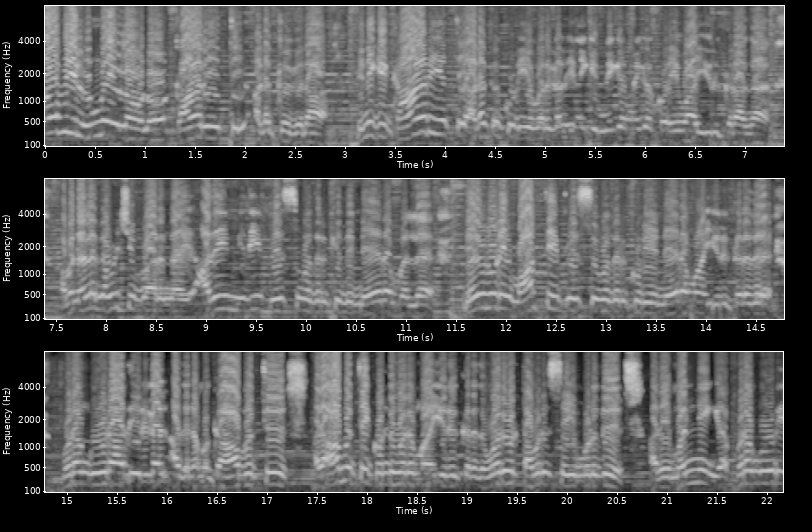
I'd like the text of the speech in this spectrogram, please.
ஆவியில் உண்மை உள்ளவனோ காரியத்தை அடக்குகிறார். இன்னைக்கு காரியத்தை அடக்கக்கூடியவர்கள் இன்னைக்கு மிக மிக குறைவாய் இருக்கிறாங்க. அவன் நல்லா கவனிச்சு பாருங்க அதையும் இதையும் பேசுவதற்கு இது நேரம் அல்ல. தேவனுடைய வார்த்தையை பேசுவதற்குரிய நேரமாய் இருக்கிறது. செய்யாதீர்கள். அது நமக்கு ஆபத்து. அது ஆபத்தை கொண்டு வருமா இருக்கிறது. ஒருவர் தவறு செய்யும் பொழுது அதை மன்னிங்க. புறங்கூறி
